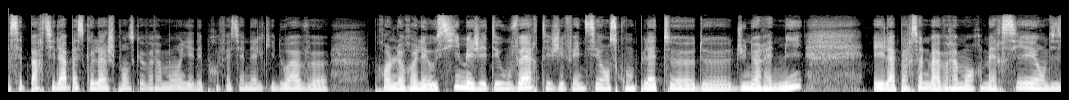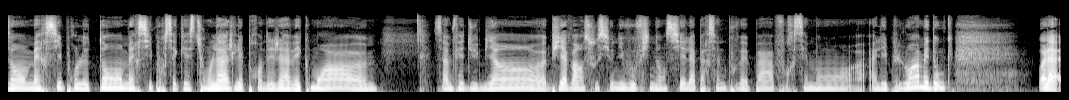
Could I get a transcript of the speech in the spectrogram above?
cette partie-là parce que là, je pense que vraiment, il y a des professionnels qui doivent euh, prendre le relais aussi. Mais j'ai été ouverte et j'ai fait une séance complète euh, d'une heure et demie. Et la personne m'a vraiment remerciée en disant merci pour le temps, merci pour ces questions-là, je les prends déjà avec moi, euh, ça me fait du bien. Euh, Puis il y avait un souci au niveau financier, la personne ne pouvait pas forcément euh, aller plus loin. Mais donc, voilà,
